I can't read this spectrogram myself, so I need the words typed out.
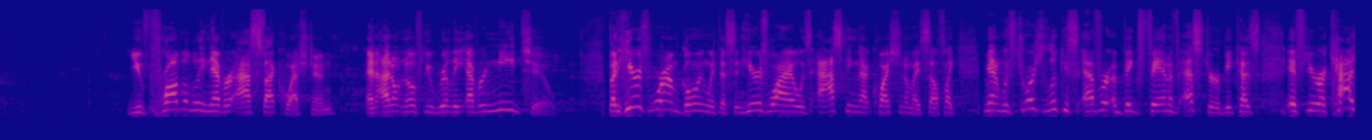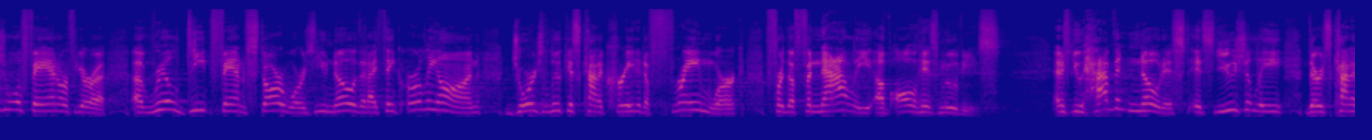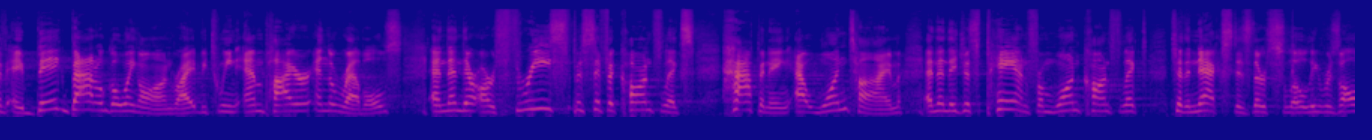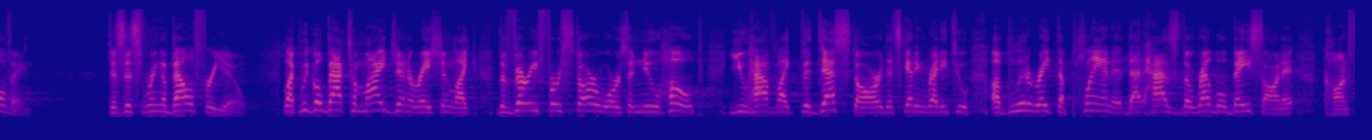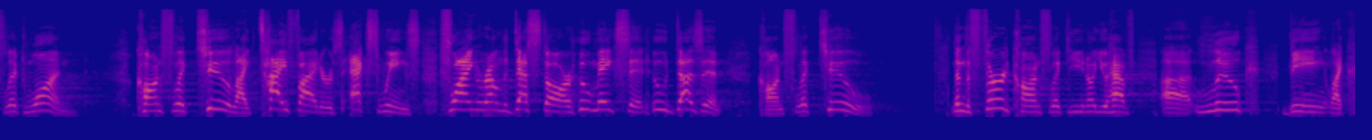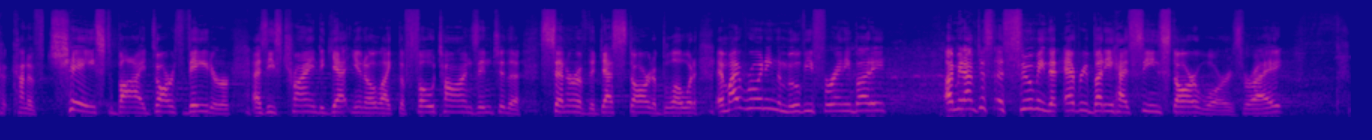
You've probably never asked that question, and I don't know if you really ever need to. But here's where I'm going with this, and here's why I was asking that question to myself like, man, was George Lucas ever a big fan of Esther? Because if you're a casual fan or if you're a, a real deep fan of Star Wars, you know that I think early on, George Lucas kind of created a framework for the finale of all his movies. And if you haven't noticed, it's usually there's kind of a big battle going on, right, between Empire and the rebels. And then there are three specific conflicts happening at one time. And then they just pan from one conflict to the next as they're slowly resolving. Does this ring a bell for you? Like we go back to my generation, like the very first Star Wars, A New Hope, you have like the Death Star that's getting ready to obliterate the planet that has the rebel base on it. Conflict one. Conflict two, like TIE fighters, X Wings, flying around the Death Star. Who makes it? Who doesn't? Conflict two. Then the third conflict, you know, you have uh, Luke being like kind of chased by Darth Vader as he's trying to get, you know, like the photons into the center of the Death Star to blow it. Am I ruining the movie for anybody? I mean, I'm just assuming that everybody has seen Star Wars, right?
